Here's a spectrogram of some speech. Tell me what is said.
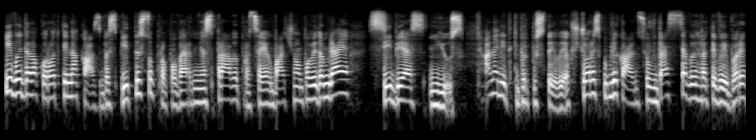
і видала короткий наказ без підпису про повернення справи. Про це як бачимо, повідомляє CBS News. Аналітики припустили, якщо республіканцю вдасться виграти вибори.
